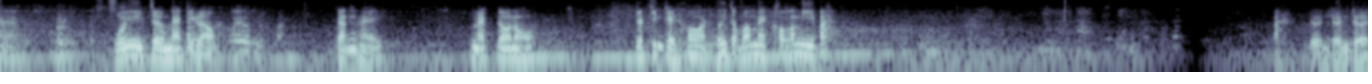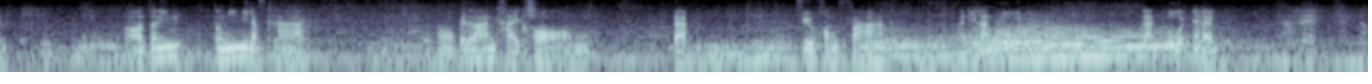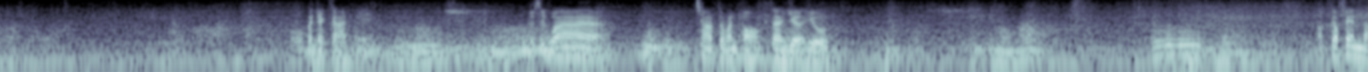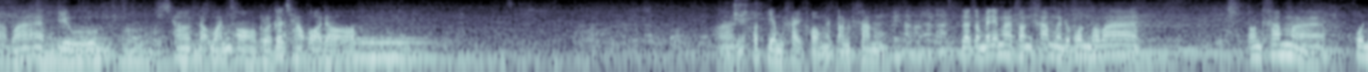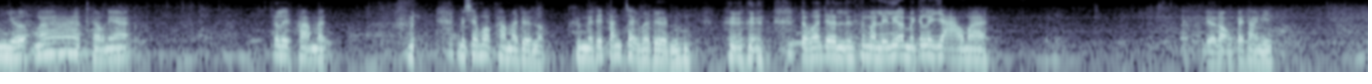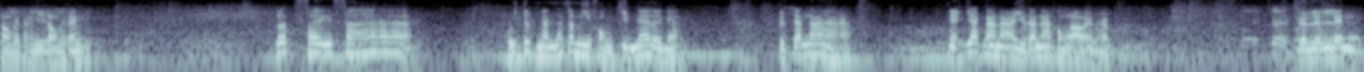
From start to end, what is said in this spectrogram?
โอ้ยเจอแม็กอีกแล้ว ด้านไหนแมคโดนัลอยากกินไก่ทอด เอ้ยแต่ว่าแม็กเขาก็มีปะไป เดินเดินเดินอ๋อตอนนี้ตรงนี้มีหลังคาอ๋อเป็นร้านขายของแบบฟิลของฝากอันนี้ร้านบูธร้านบูธนะครับโอ้บรรยากาศรู้สึกว่าชาวตะวันออกจะเยอะอยู่โอ้ ก็เป็นแบบว่าฟิวชาวตะวันออกแล้วก็ชาวออดออ่าเนี่ยเขาเตรียมขายของกันตอนค่ำเราจะไม่ได้มาตอนค่ำมาทุกคนเพราะว่า ตอนค่ำอะคนเยอะมากแถวเนี้ย ก็เลยพามา ไม่ใช่ว่าพามาเดินหรอก คือไม่ได้ตั้งใจมาเดิน แต่ว่าเดินมาเรื่อยๆมันก็เลยยาวมา เดี๋ยวลองไปทางนี้ ลองไปทางนี้ลองไปทางนี้ รถไฟฟ้าอุ้ยตึกนั้นน่าจะมีของกินแน่เลยเนี่ย ตึกด้านหน้า เนี่ยแยกนานาอยู่ด้านหน้าของเราเห็นะครับ เดินเล่นๆ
